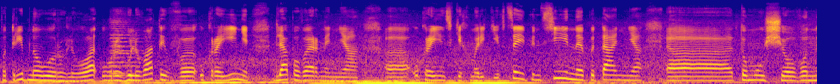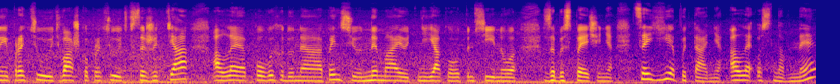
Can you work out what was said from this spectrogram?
потрібно урегулюва- урегулювати в Україні для повернення е, українських моряків. Це і пенсійне питання, е, тому що вони працюють важко працюють все життя, але по виходу на пенсію не мають ніякого пенсійного забезпечення. Це є питання, але основне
